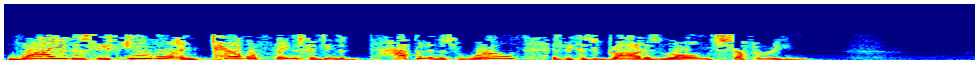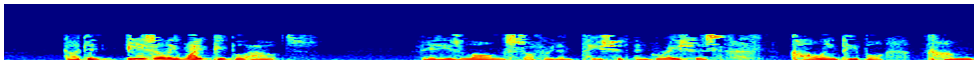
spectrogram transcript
Why does these evil and terrible things continue to happen in this world? Is because God is long suffering. God can easily wipe people out. And yet He's long suffering and patient and gracious, calling people, come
